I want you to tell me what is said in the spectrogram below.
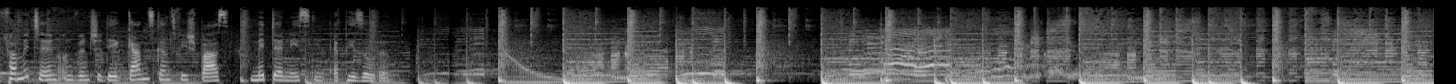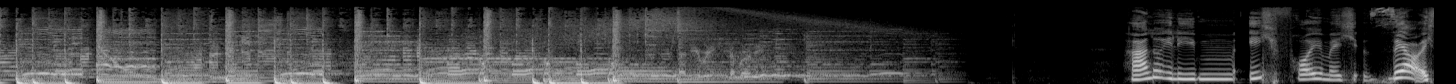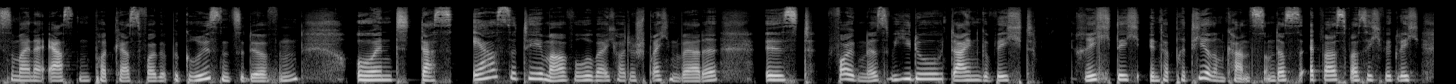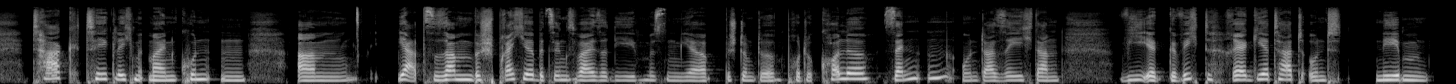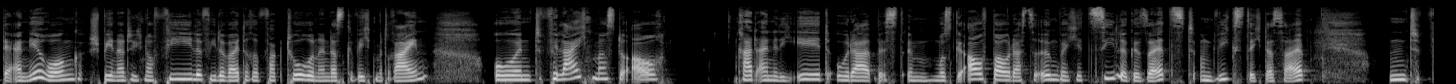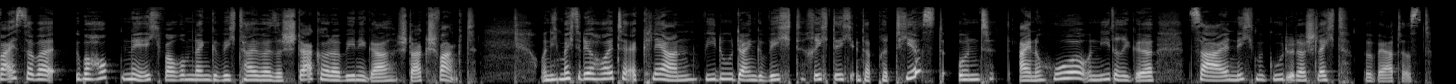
vermitteln und wünsche dir ganz, ganz viel Spaß mit der nächsten Episode. Hallo ihr Lieben, ich freue mich sehr, euch zu meiner ersten Podcast-Folge begrüßen zu dürfen. Und das erste Thema, worüber ich heute sprechen werde, ist folgendes, wie du dein Gewicht richtig interpretieren kannst. Und das ist etwas, was ich wirklich tagtäglich mit meinen Kunden ähm, ja, zusammen bespreche, beziehungsweise die müssen mir bestimmte Protokolle senden und da sehe ich dann, wie ihr Gewicht reagiert hat und neben der Ernährung spielen natürlich noch viele, viele weitere Faktoren in das Gewicht mit rein. Und vielleicht machst du auch gerade eine Diät oder bist im Muskelaufbau oder hast du irgendwelche Ziele gesetzt und wiegst dich deshalb und weißt aber überhaupt nicht, warum dein Gewicht teilweise stärker oder weniger stark schwankt. Und ich möchte dir heute erklären, wie du dein Gewicht richtig interpretierst und eine hohe und niedrige Zahl nicht mit gut oder schlecht bewertest.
